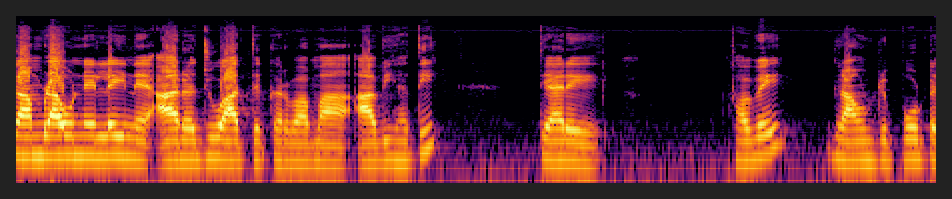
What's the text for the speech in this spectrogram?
ગામડાઓને લઈને આ રજૂઆત કરવામાં આવી હતી. ત્યારે હવે ગ્રાઉન્ડ રિપોર્ટ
